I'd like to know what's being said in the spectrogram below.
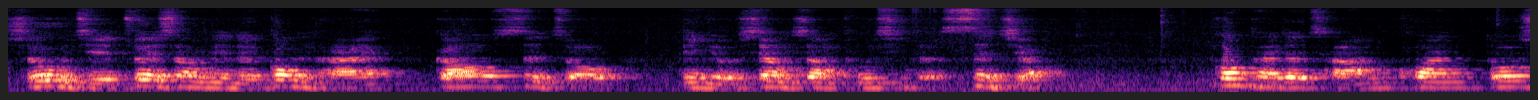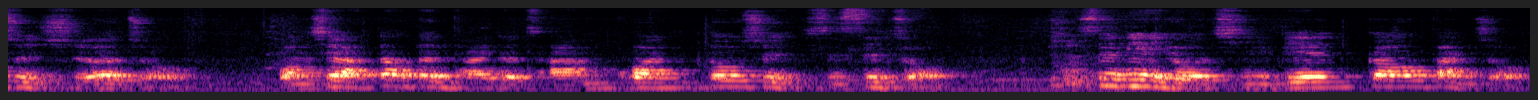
十五节最上面的供台高四轴，并有向上凸起的四角。供台的长宽都是十二轴，往下大凳台的长宽都是十四轴。四面有起边高半轴，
